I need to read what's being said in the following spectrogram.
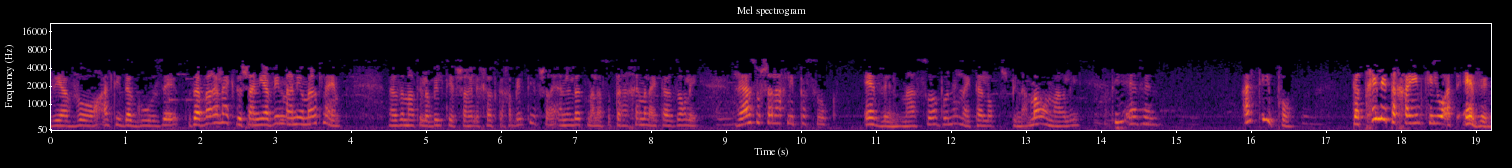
זה יעבור, אל תדאגו, זה, זה עבר אליי כדי שאני אבין מה אני אומרת להם. ואז אמרתי לו, בלתי אפשרי לחיות ככה, בלתי אפשרי, אני לא יודעת מה לעשות, תרחם עליי, תעזור לי. ואז הוא שלח לי פסוק, אבן, מה עשו הבונים? הייתה לא משפינה. מה הוא אמר לי? תהיי אבן. אל תהיי פה. תתחילי את החיים כאילו את אבן.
